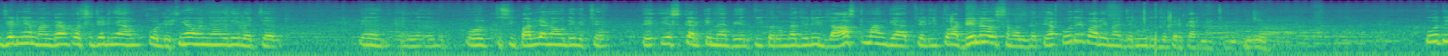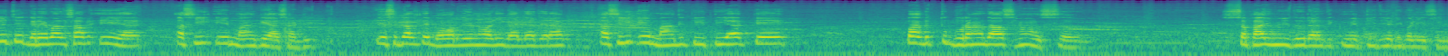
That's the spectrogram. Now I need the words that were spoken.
ਜਿਹੜੀਆਂ ਮੰਗਾਂ ਕੁਝ ਜਿਹੜੀਆਂ ਉਹ ਲਿਖੀਆਂ ਹੋਈਆਂ ਇਹਦੇ ਵਿੱਚ ਉਹ ਤੁਸੀਂ ਪੜ੍ਹ ਲੈਣਾ ਉਹਦੇ ਵਿੱਚੋਂ। ਤੇ ਇਸ ਕਰਕੇ ਮੈਂ ਬੇਨਤੀ ਕਰੂੰਗਾ ਜਿਹੜੀ ਲਾਸਟ ਮੰਗ ਆ ਜਿਹੜੀ ਤੁਹਾਡੇ ਨਾਲ ਸੰਬੰਧਿਤ ਆ ਉਹਦੇ ਬਾਰੇ ਮੈਂ ਜ਼ਰੂਰ ਜ਼ਿਕਰ ਕਰਨਾ ਚਾਹੁੰਦਾ। ਜੀ। ਉਹਦੇ ਚ ਗਰੇਵਾਲ ਸਾਹਿਬ ਇਹ ਹੈ ਅਸੀਂ ਇਹ ਮੰਗ ਆ ਸਾਡੀ। ਇਸ ਗੱਲ ਤੇ ਗੌਰ ਦੇਣ ਵਾਲੀ ਗੱਲ ਆ ਜਰਾ ਅਸੀਂ ਇਹ ਮੰਗ ਕੀਤੀ ਆ ਕਿ ਭਗਤ ਗੁਰਾਂਦਾਸ ਹੰਸ ਸਫ਼ਾਈ ਮਜ਼ਦੂਰਾਂ ਦੀ ਕਮੇਟੀ ਦੀ ਜਿਹੜੀ ਬਣੀ ਸੀ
